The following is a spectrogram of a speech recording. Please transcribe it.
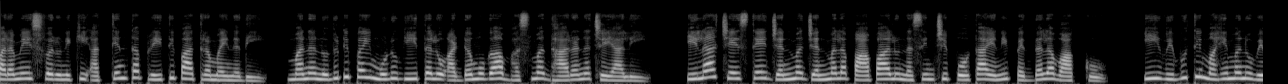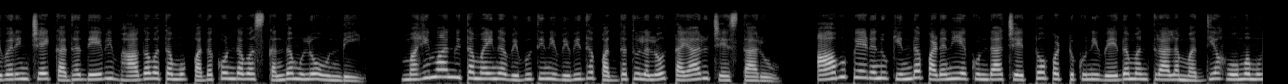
పరమేశ్వరునికి అత్యంత ప్రీతిపాత్రమైనది. మన నుదుటిపై ముడు గీతలు అడ్డముగా భస్మ ధారణ చేయాలి. ఇలా చేస్తే జన్మ జన్మల పాపాలు నశించిపోతాయని పెద్దల వాక్కు. ఈ విభూతి మహిమను వివరించే కథ దేవి భాగవతము పదకొండవ స్కందములో ఉంది. మహిమాన్వితమైన విభుతిని వివిధ పద్ధతులలో తయారు చేస్తారు. ఆవుపేడను కింద పడనీయకుండా చేత్తో పట్టుకుని వేదమంత్రాల మధ్య హోమము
